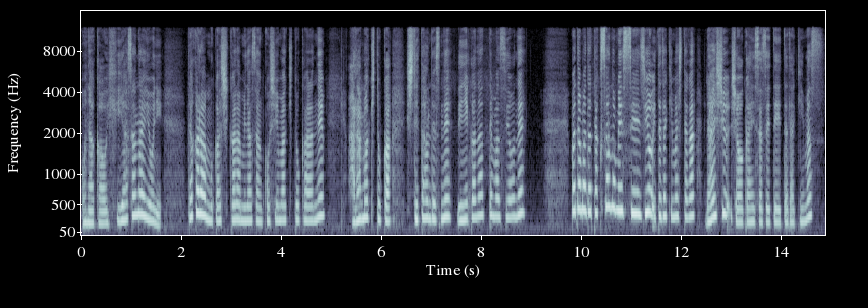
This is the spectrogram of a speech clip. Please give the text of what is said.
お腹を冷やさないように。だから昔から皆さん腰巻きとかね、腹巻きとかしてたんですね。理にかなってますよね。まだまだたくさんのメッセージをいただきましたが、来週紹介させていただきます。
